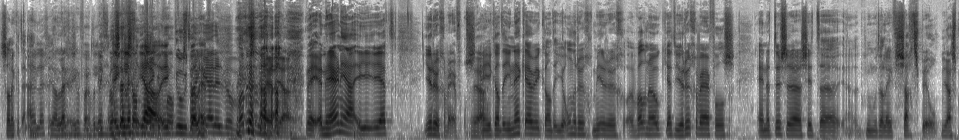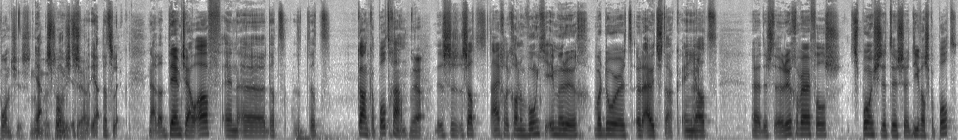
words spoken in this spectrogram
Zal ik het uitleggen? Ja, leg eens Ik- even ik ik leg- dan Ja, ik doe het wel jij dit wil. Wat is een hernia? Nee, een hernia, je, je hebt je ruggenwervels. Ja. En je kan het in je nek hebben, je kan het in je onderrug, middenrug, eh, wat dan ook. Je hebt je ruggenwervels. En daartussen zit, eh, ik noem het al even, zacht spul. ja, sponsjes. Ja, sponsjes. zoiets, ja. dat is leuk. Nou, dat dempt jou af en eh, dat, dat, dat kan kapot gaan. Ja. Dus er zat eigenlijk gewoon een wondje in mijn rug, waardoor het eruit stak. En je had eh, dus de ruggenwervels, het sponsje ertussen, die was kapot.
